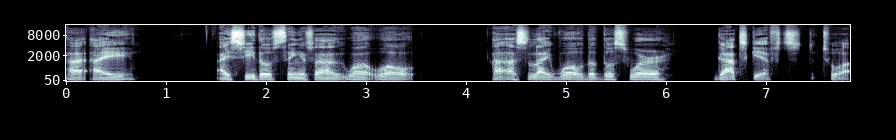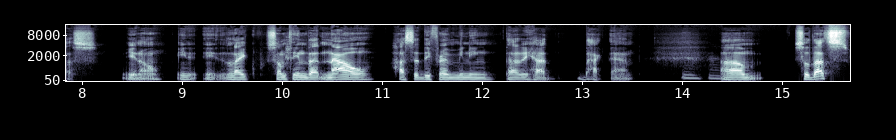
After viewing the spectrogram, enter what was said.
I I, I see those things as well. Well, as like whoa, th- those were God's gifts to us, you know, in, in, like something that now has a different meaning that it had back then. Mm-hmm. Um, so that's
